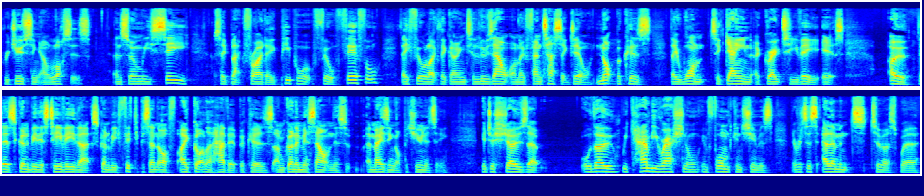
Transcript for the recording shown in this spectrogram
reducing our losses. And so when we see, say, Black Friday, people feel fearful. They feel like they're going to lose out on a fantastic deal, not because they want to gain a great TV. It's oh, there's going to be this TV that's going to be 50% off. I got to have it because I'm going to miss out on this amazing opportunity. It just shows that although we can be rational, informed consumers, there is this element to us where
